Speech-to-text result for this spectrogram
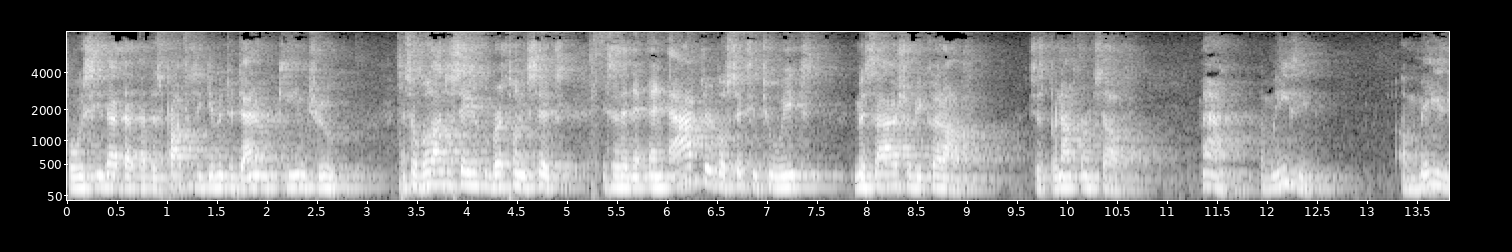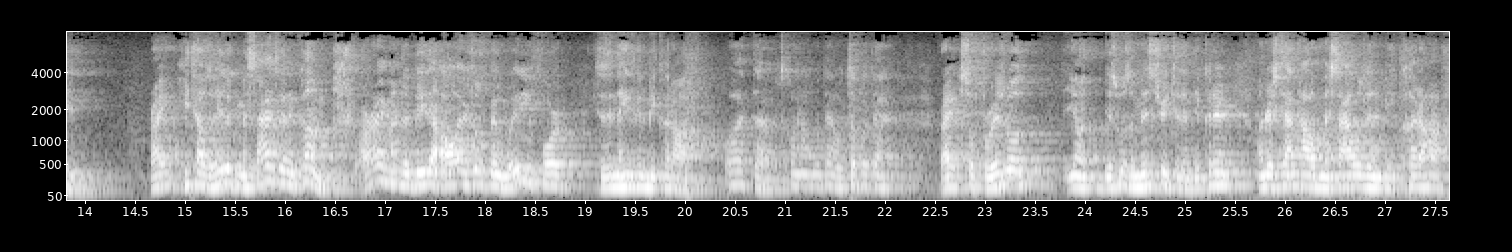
But we see that, that, that this prophecy given to Daniel came true. And so it goes on to say from verse 26, he says, and, and after those 62 weeks, Messiah shall be cut off. He says, but not for himself. Man, amazing. Amazing. Right? He tells us, hey, look, Messiah's going to come. All right, man, the day that all Israel's been waiting for. He says, and then he's going to be cut off. What the? What's going on with that? What's up with that? Right? So for Israel, you know, this was a mystery to them. They couldn't understand how Messiah was going to be cut off.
